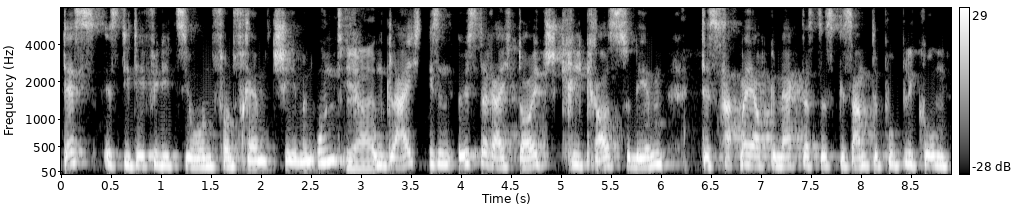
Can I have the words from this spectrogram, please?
das ist die Definition von Fremdschämen. Und ja. um gleich diesen Österreich-Deutsch-Krieg rauszunehmen, das hat man ja auch gemerkt, dass das gesamte Publikum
